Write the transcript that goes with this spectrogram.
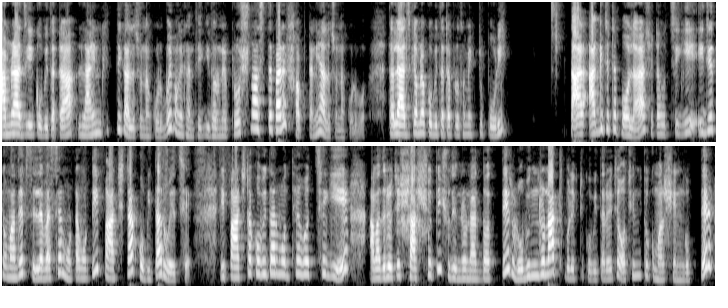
আমরা আজকে এই কবিতাটা লাইন ভিত্তিক আলোচনা করব এবং এখান থেকে কি ধরনের প্রশ্ন আসতে পারে সবটা নিয়ে আলোচনা করব। তাহলে আজকে আমরা কবিতাটা প্রথমে একটু পড়ি। তার আগে যেটা বলা সেটা হচ্ছে গিয়ে এই যে তোমাদের সিলেবাসে মোটামুটি পাঁচটা কবিতা রয়েছে। এই পাঁচটা কবিতার মধ্যে হচ্ছে গিয়ে আমাদের হচ্ছে শাশ্বতী সুধীন্দ্রনাথ দত্তের রবীন্দ্রনাথ বলে একটি কবিতা রয়েছে, অচিন্ত কুমার সেনগুপ্তের।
